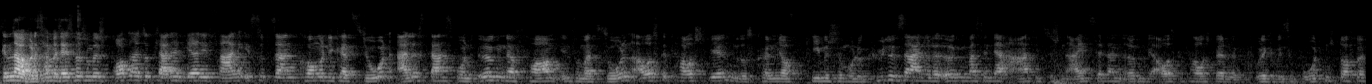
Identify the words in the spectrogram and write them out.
Genau, aber das haben wir Mal schon besprochen. Also klar, dann wäre die Frage, ist sozusagen Kommunikation alles das, wo in irgendeiner Form Informationen ausgetauscht werden? Das können ja auch chemische Moleküle sein oder irgendwas in der Art, die zwischen Einzellern irgendwie ausgetauscht werden oder gewisse Botenstoffe.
